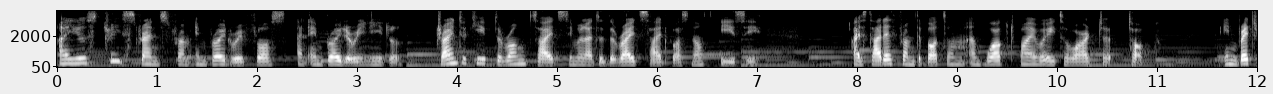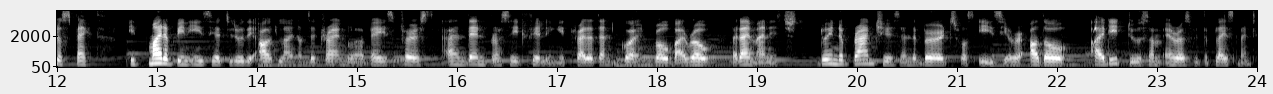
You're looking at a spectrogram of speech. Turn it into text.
I used three strands from embroidery floss and embroidery needle. Trying to keep the wrong side similar to the right side was not easy. I started from the bottom and worked my way toward the top. In retrospect, it might have been easier to do the outline of the triangular base first and then proceed filling it rather than going row by row, but I managed. Doing the branches and the birds was easier, although I did do some errors with the placement.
